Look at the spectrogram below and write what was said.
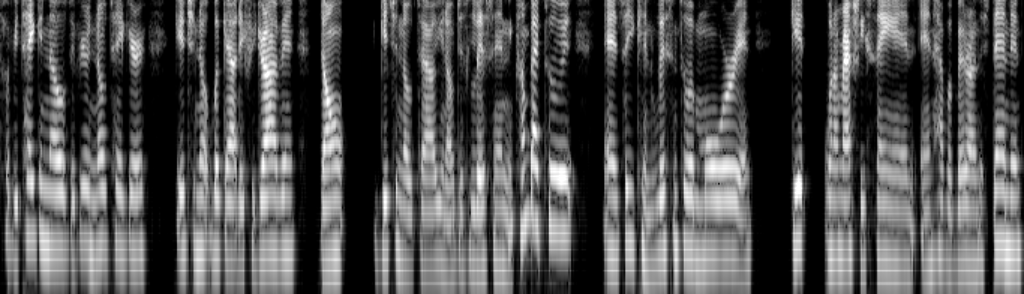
So, if you're taking notes, if you're a note taker, get your notebook out. If you're driving, don't get your notes out. You know, just listen and come back to it. And so you can listen to it more and get what I'm actually saying and have a better understanding.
